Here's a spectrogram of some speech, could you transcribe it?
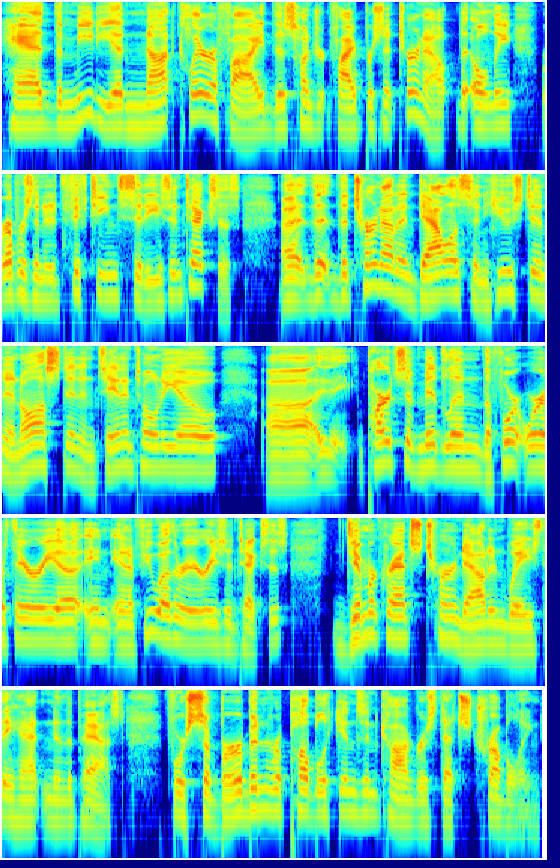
had the media not clarified this 105% turnout that only represented 15 cities in Texas. Uh, the, the turnout in Dallas and Houston and Austin and San Antonio, uh, parts of Midland, the Fort Worth area, and, and a few other areas in Texas, Democrats turned out in ways they hadn't in the past. For suburban Republicans in Congress, that's troubling.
